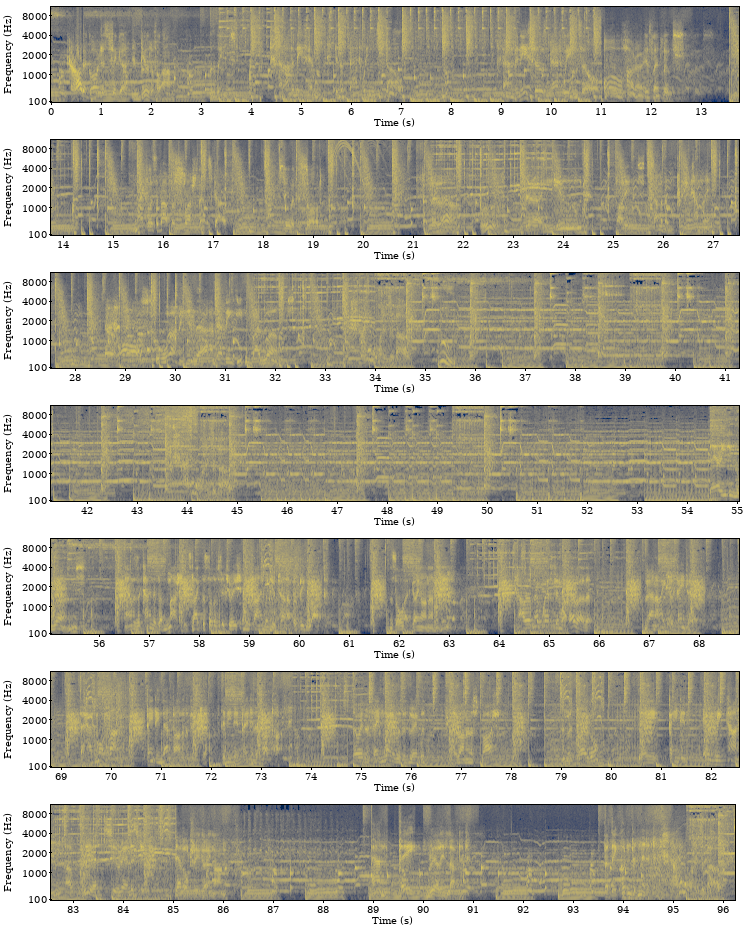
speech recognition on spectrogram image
A rather gorgeous figure in beautiful armor with wings. And underneath him is a bat-winged skull. And beneath those bat wings, all, horror is let loose. Michael is about to slush that skull. See with his sword. Being eaten by worms. Eating the worms, and there's a kind of a mush. It's like the sort of situation you find when you turn up a big rock there's all that going on underneath. Now, there's no question whatever that Van Eyck, the painter, had more fun painting that part of the picture than he did painting the top part. So in the same way with, the, with Hieronymus Bosch and with Bruegel, they painted every kind of weird, surrealistic deviltry going on. And they really loved it they couldn't admit it. I don't know what it's about.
